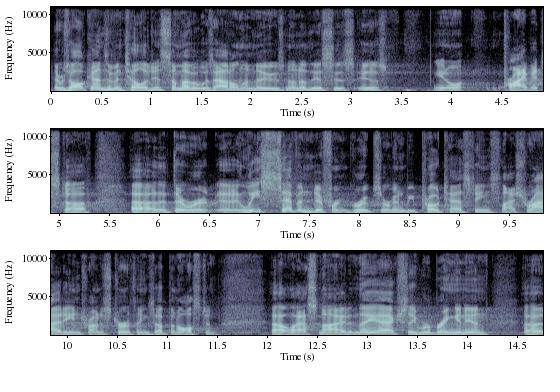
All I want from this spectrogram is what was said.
there was all kinds of intelligence. Some of it was out on the news. None of this is, is you know, private stuff. Uh, that there were at least seven different groups that were going to be protesting slash rioting, trying to stir things up in Austin uh, last night. And they actually were bringing in uh,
